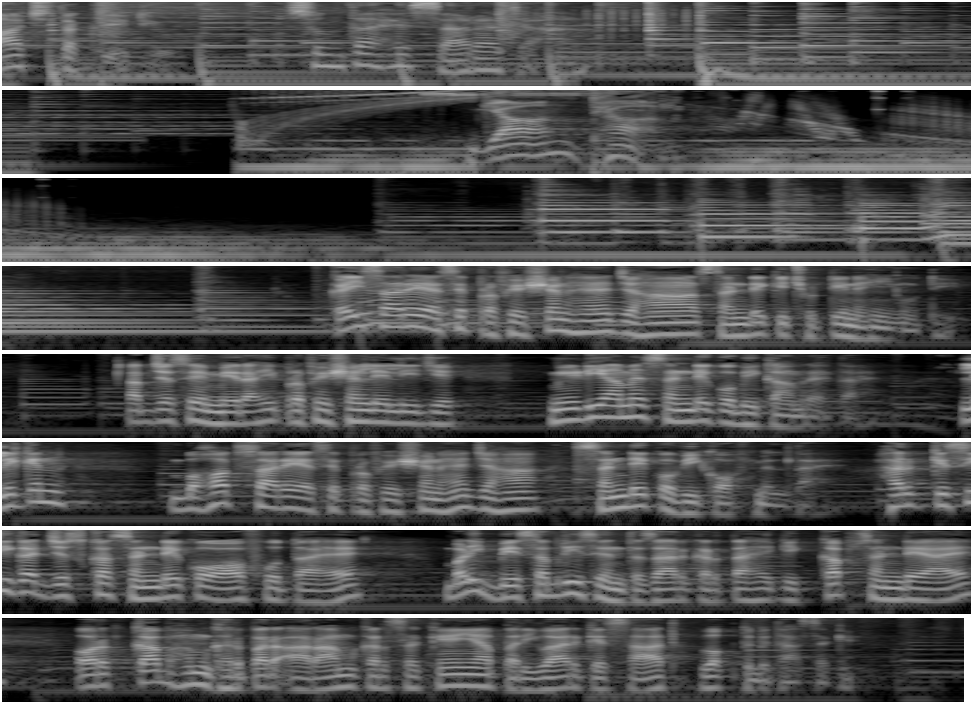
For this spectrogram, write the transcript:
आज तक रेडियो सुनता है सारा जहाँ। ज्ञान ध्यान। कई सारे ऐसे प्रोफेशन हैं जहाँ संडे की छुट्टी नहीं होती। अब जैसे मेरा ही प्रोफेशन ले लीजिए मीडिया में संडे को भी काम रहता है। लेकिन बहुत सारे ऐसे प्रोफेशन हैं जहाँ संडे को वीक ऑफ़ मिलता है। हर किसी का जिसका संडे को ऑफ़ होता है, बड़ी बेसब्री से इंतज़ार करता है कि कब संडे आए और कब हम घर पर आराम कर सकें या परिवार के साथ वक्त बिता सकें।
